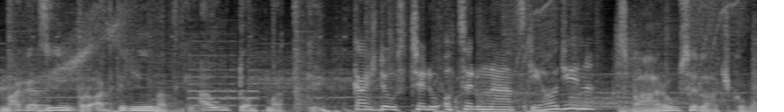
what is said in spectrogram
Magazín pro aktivní matky. Automatky. Každou středu od 17 hodin s Bárou Sedláčkovou.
